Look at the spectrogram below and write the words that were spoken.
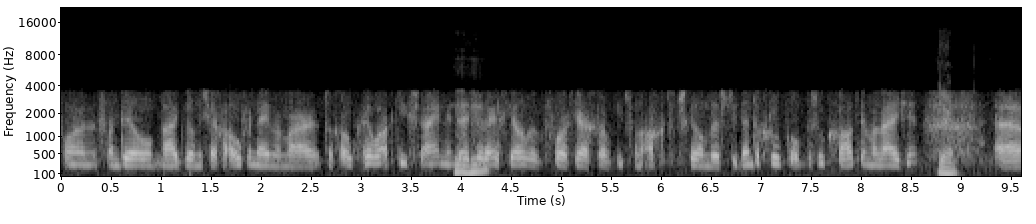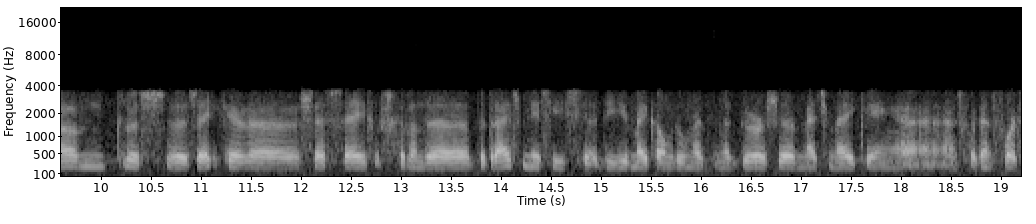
voor, een, voor een deel, nou ik wil niet zeggen overnemen, maar toch ook heel actief zijn in mm -hmm. deze regio. We hebben vorig jaar geloof ik iets van acht verschillende studentengroepen op bezoek gehad in Maleisië. Ja. Um, plus uh, zeker zes, zeven verschillende bedrijfsmissies die hier mee komen doen met, met beurzen, matchmaking enzovoort enzovoort.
